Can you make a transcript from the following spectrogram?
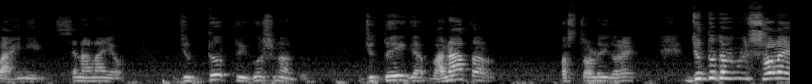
বাহিনীর সেনানায়ক যুদ্ধ তুই ঘোষণা দো। যুদ্ধই বানা তোর অস্ত্র লই করে যুদ্ধ তো আমার চলে।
